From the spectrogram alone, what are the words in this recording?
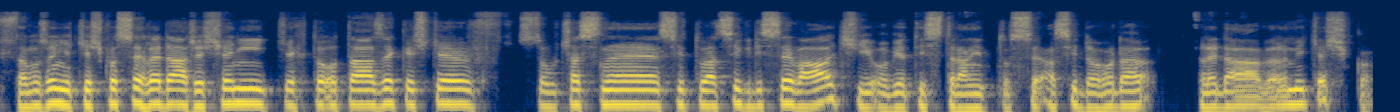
Samozřejmě těžko se hledá řešení těchto otázek ještě v současné situaci, kdy se válčí obě ty strany. To se asi dohoda hledá velmi těžko.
